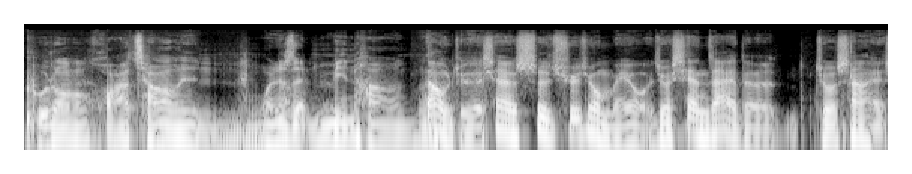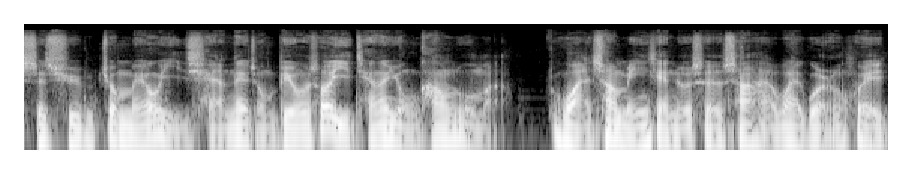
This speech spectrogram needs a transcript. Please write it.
Pudong, Huacao, and what is that, Minhang. 但我觉得现在市区就没有，就现在的就上海市区就没有以前那种，比如说以前的永康路嘛，晚上明显就是上海外国人会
